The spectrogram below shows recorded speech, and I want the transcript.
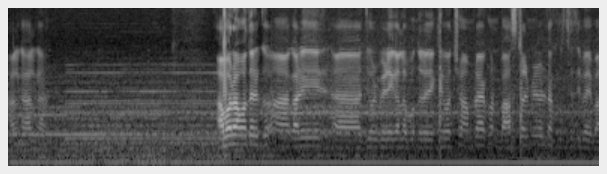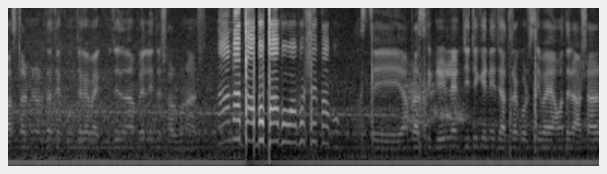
হালকা হালকা। আবার আমাদের গাড়ির জোর বেড়ে গেল বন্ধুরা দেখতে পাচ্ছ? আমরা এখন বাস টার্মিনালটা খুঁজতেছি ভাই। বাস টার্মিনালটা যে কোন জায়গায় ভাই খুঁজে না পেলেই তো সর্বনাশ। না না পাবো পাবো অবশ্যই পাবো। আস্তে আমরা আজকে গ্রিনল্যান্ড জিটিকে নিয়ে যাত্রা করছি ভাই। আমাদের আসার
